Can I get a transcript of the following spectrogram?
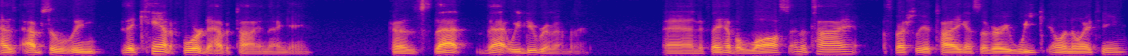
has absolutely they can't afford to have a tie in that game because that that we do remember. And if they have a loss and a tie, especially a tie against a very weak Illinois team,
